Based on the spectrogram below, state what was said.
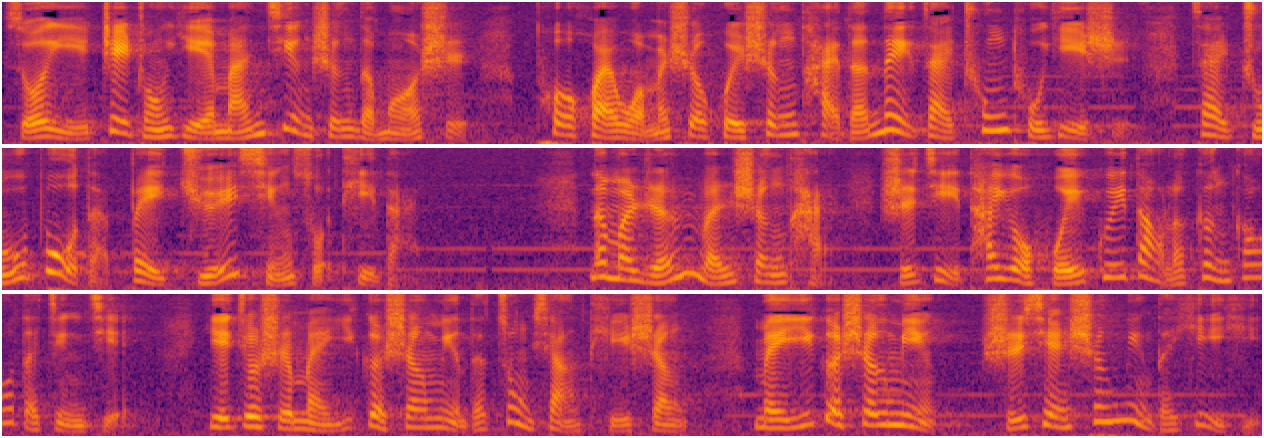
所以，这种野蛮竞争的模式破坏我们社会生态的内在冲突意识，在逐步的被觉醒所替代。那么，人文生态实际它又回归到了更高的境界，也就是每一个生命的纵向提升，每一个生命实现生命的意义。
